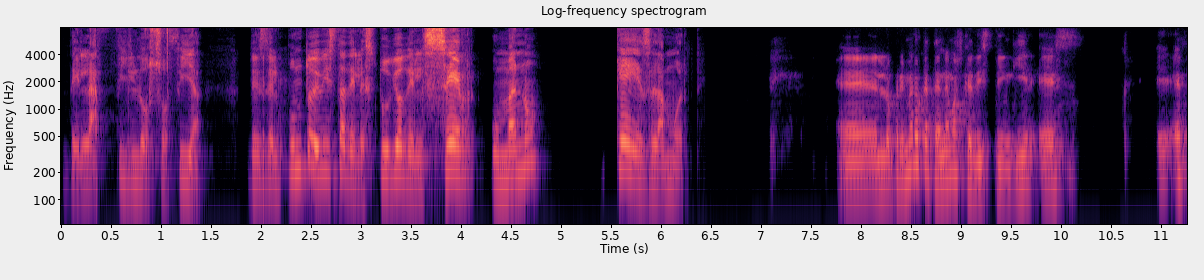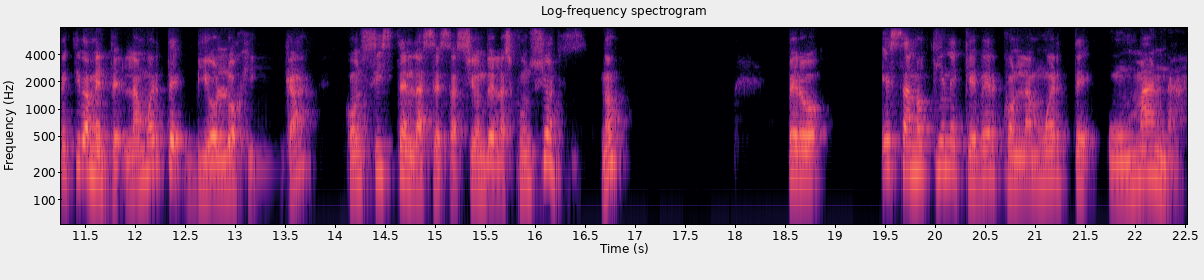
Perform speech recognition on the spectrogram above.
de la filosofía, desde el punto de vista del estudio del ser humano, ¿qué es la muerte? Eh, lo primero que tenemos que distinguir es, efectivamente, la muerte biológica consiste en la cesación de las funciones, ¿no? Pero esa no tiene que ver con la muerte humana.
